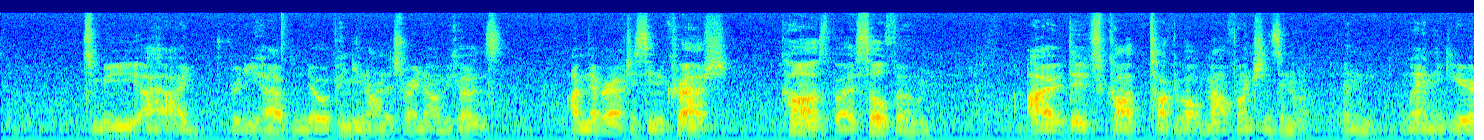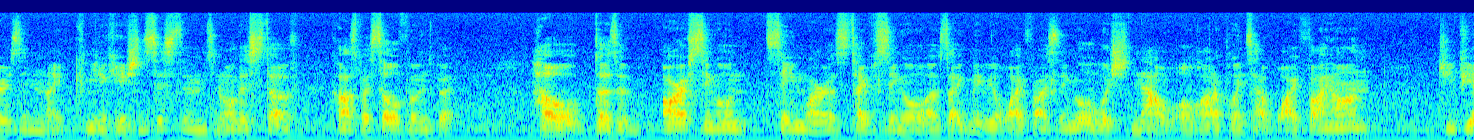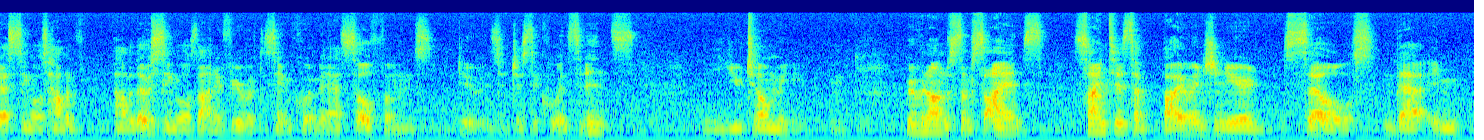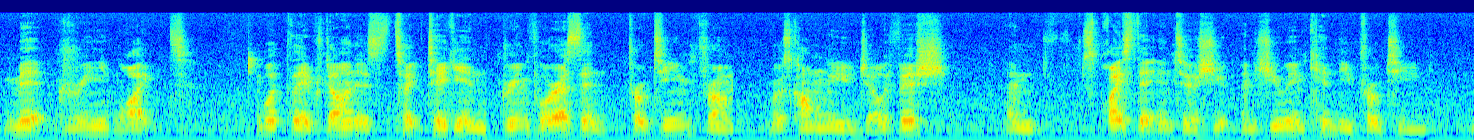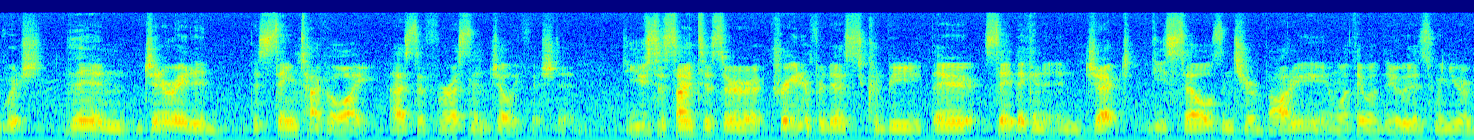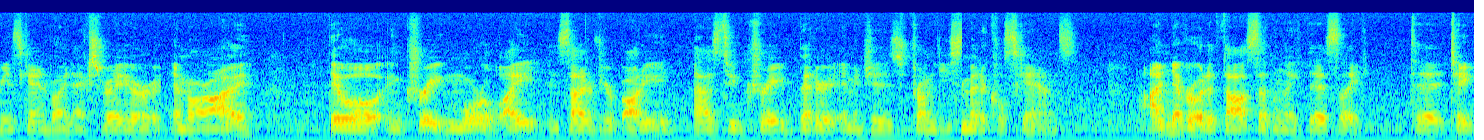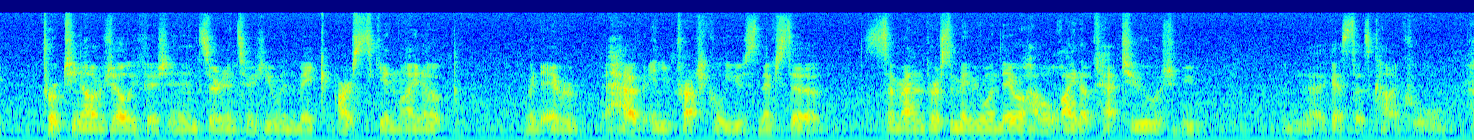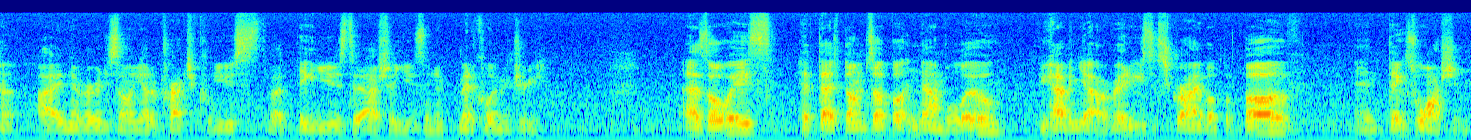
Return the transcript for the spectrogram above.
to me I, I really have no opinion on this right now because I've never actually seen a crash caused by a cell phone. I they've caught, talked about malfunctions in in landing gears and like communication systems and all this stuff caused by cell phones, but how does a RF signal, same wireless type of signal as like maybe a Wi-Fi signal, which now a lot of planes have Wi-Fi on, GPS signals, how do how do those signals not interfere with the same equipment as cell phones? Do? Is it just a coincidence? You tell me. Moving on to some science. Scientists have bioengineered cells that emit green light. What they've done is taken green fluorescent protein from most commonly jellyfish and spliced it into a, hu a human kidney protein which then generated the same type of light as the fluorescent jellyfish did. The uses scientists are creating for this could be they say they can inject these cells into your body and what they will do is when you're being scanned by an x-ray or MRI they will create more light inside of your body as to create better images from these medical scans. I never would have thought something like this like to take protein out of jellyfish and insert into a human to make our skin light up would ever have any practical use next to some random person maybe one day we'll have a light up tattoo which would be mm, I guess that's kind of cool. I never really saw any other practical use but they can use to actually use in medical imagery. As always, hit that thumbs up button down below. If you haven't yet already, subscribe up above. And thanks for watching.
